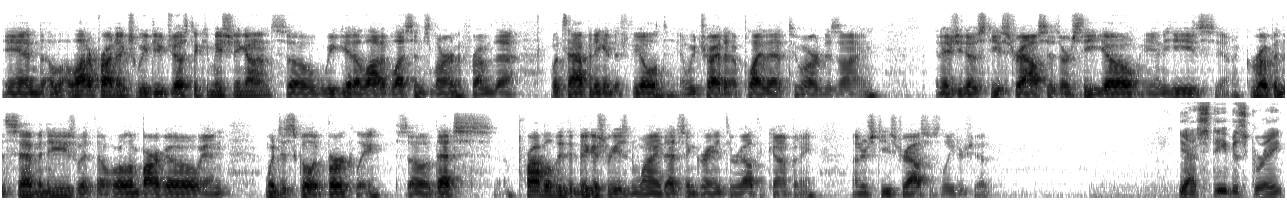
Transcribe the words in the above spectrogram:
and a, a, lot of projects we do just the commissioning on, so we get a lot of lessons learned from the what's happening in the field, and we try to apply that to our design. And as you know, Steve Strauss is our CEO, and he's you know, grew up in the 70s with the oil embargo and went to school at Berkeley. So that's probably the biggest reason why that's ingrained throughout the company under Steve Strauss's leadership. Yeah, Steve is great.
